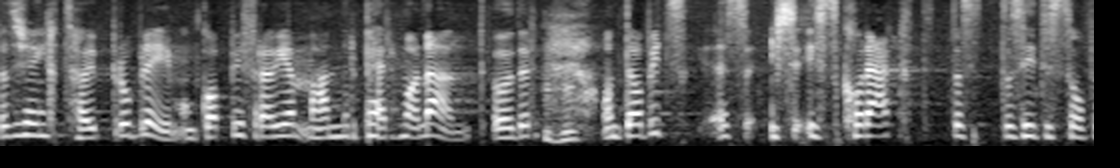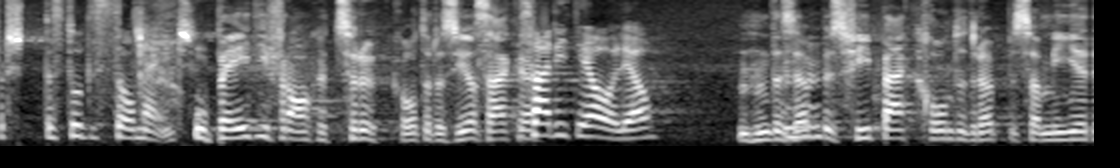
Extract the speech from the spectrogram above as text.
Das ist eigentlich das Hauptproblem. Und Gott und Männern permanent. Oder? Mhm. Und da ist es korrekt, dass, dass, das so, dass, du das so meinst. Und beide fragen zurück, oder? Dass ich sagen, das wäre ideal, ja. Mhm, dass mhm. etwas Feedback kommt oder etwas an mir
